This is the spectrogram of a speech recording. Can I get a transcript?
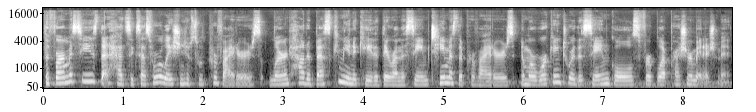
The pharmacies that had successful relationships with providers learned how to best communicate that they were on the same team as the providers and were working toward the same goals for blood pressure management.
